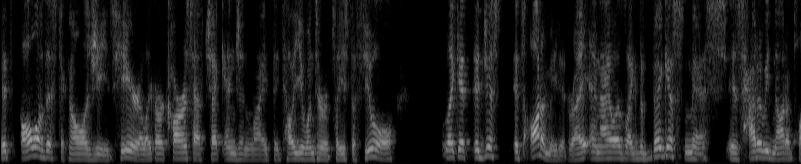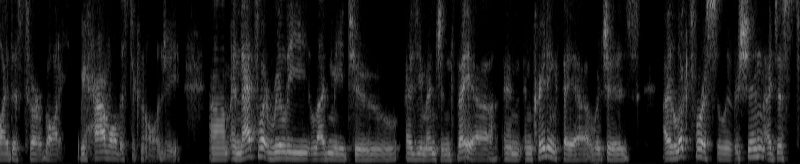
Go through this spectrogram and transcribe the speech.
it's all of this technology is here. Like our cars have check engine lights. They tell you when to replace the fuel like it it just it's automated right? And i was like the biggest miss is how do we not apply this to our body? We have all this technology. Um, and that's what really led me to as you mentioned Theia and and creating Theia which is i looked for a solution. I just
